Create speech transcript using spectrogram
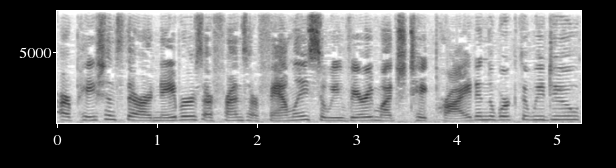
our patients, they're our neighbors, our friends, our families, so we very much take pride in the work that we do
